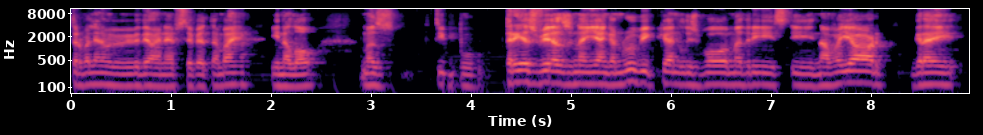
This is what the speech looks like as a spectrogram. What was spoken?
trabalhei na BBDO e na FCB também e na Low mas tipo três vezes na Young and Rubicon Lisboa Madrid e Nova York Grey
